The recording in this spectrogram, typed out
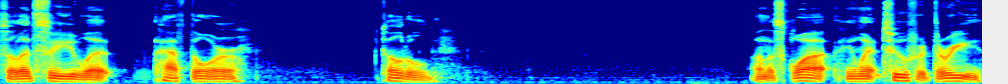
So let's see what Hafthor totaled. On the squat, he went two for three,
